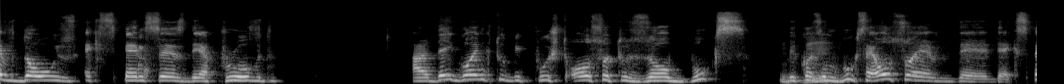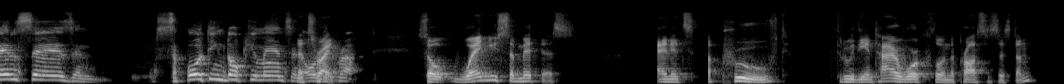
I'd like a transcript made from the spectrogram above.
have those expenses, they approved. Are they going to be pushed also to Zoho Books? Because mm-hmm. in books, I also have the, the expenses and supporting documents and That's all right. So when you submit this and it's approved through the entire workflow in the process system,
